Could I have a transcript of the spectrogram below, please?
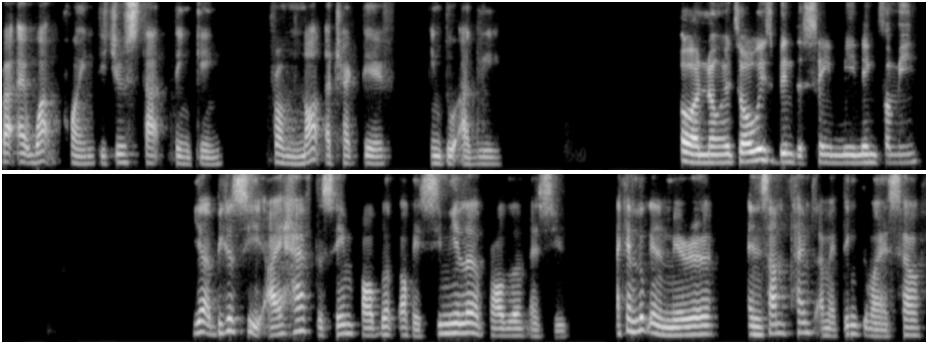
But at what point did you start thinking from not attractive into ugly? Oh no, it's always been the same meaning for me. Yeah, because see, I have the same problem, okay, similar problem as you. I can look in the mirror and sometimes I might think to myself,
